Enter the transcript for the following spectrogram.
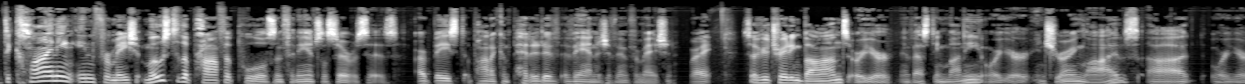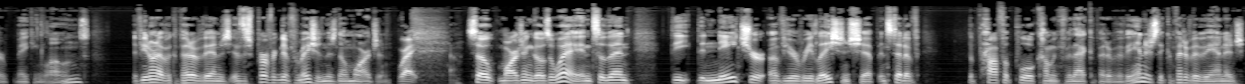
declining information. Most of the profit pools in financial services are based upon a competitive advantage of information. Right. So if you're trading bonds or you're investing money or you're insuring lives uh, or you're making loans, if you don't have a competitive advantage, if there's perfect information, there's no margin. Right. So margin goes away. And so then the, the nature of your relationship, instead of the profit pool coming from that competitive advantage, the competitive advantage,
